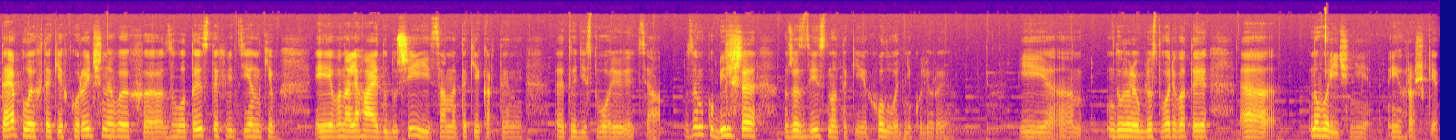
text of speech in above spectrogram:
теплих, таких коричневих, е, золотистих відтінків. І вона лягає до душі, і саме такі картини тоді створюються. Взимку більше вже, звісно, такі холодні кольори. І е, дуже люблю створювати е, новорічні іграшки.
